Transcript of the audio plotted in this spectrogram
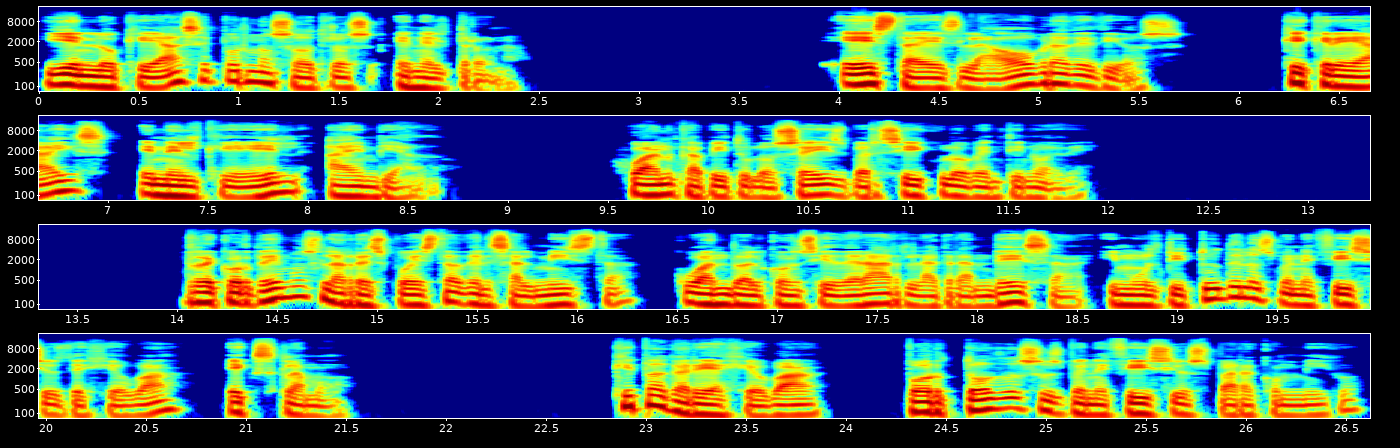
y en lo que hace por nosotros en el trono. Esta es la obra de Dios, que creáis en el que Él ha enviado. Juan capítulo 6 versículo 29. Recordemos la respuesta del salmista cuando al considerar la grandeza y multitud de los beneficios de Jehová, exclamó, ¿Qué pagaré a Jehová por todos sus beneficios para conmigo?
